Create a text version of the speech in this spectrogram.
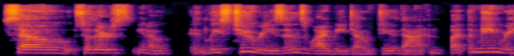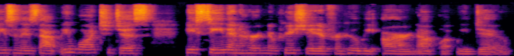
So, so there's, you know, at least two reasons why we don't do that. But the main reason is that we want to just be seen and heard and appreciated for who we are, not what we do.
